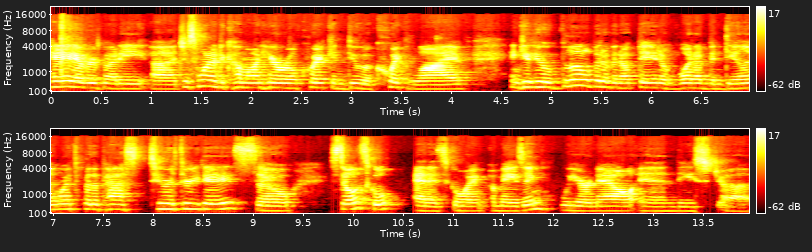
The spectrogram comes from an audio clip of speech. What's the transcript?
Hey, everybody. Uh, just wanted to come on here real quick and do a quick live and give you a little bit of an update of what I've been dealing with for the past two or three days. So, still in school and it's going amazing. We are now in the uh,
